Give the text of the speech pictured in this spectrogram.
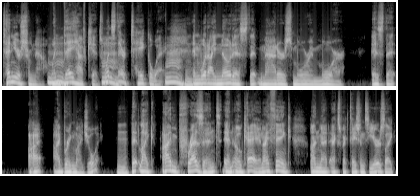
10 years from now, when Mm. they have kids, what's Mm. their takeaway? Mm. And what I notice that matters more and more is that I I bring my joy. Mm. That like I'm present and okay. And I think unmet expectations years like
